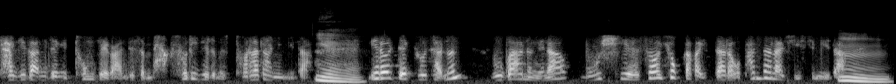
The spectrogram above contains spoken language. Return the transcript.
자기 감정이 통제가 안 돼서 막 소리 지르면서 돌아다닙니다. 예. 이럴 때 교사는 무반응이나 무시해서 효과가 있다라고 판단할 수 있습니다. 음.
